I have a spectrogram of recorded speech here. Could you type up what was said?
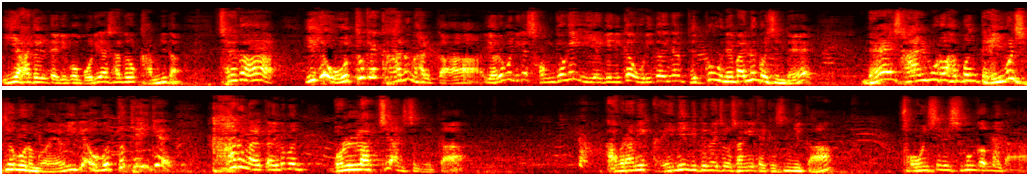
이 아들 데리고 모리아산으로 갑니다. 제가 이게 어떻게 가능할까? 여러분 이게 성경의 이 얘기니까 우리가 그냥 듣고 은혜 받는 것인데 내 삶으로 한번 대입을 시켜보는 거예요. 이게 어떻게 이게 가능할까? 여러분 놀랍지 않습니까? 아브라함이 괜히 믿음의 조상이 되겠습니까? 좋은 씨를 심은 겁니다.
